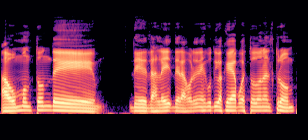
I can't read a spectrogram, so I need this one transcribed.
a un montón de, de las, de las órdenes ejecutivas que había puesto Donald Trump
